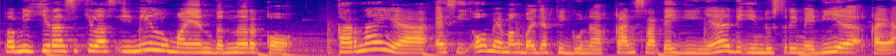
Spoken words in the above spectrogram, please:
Pemikiran sekilas ini lumayan bener kok. Karena ya SEO memang banyak digunakan strateginya di industri media kayak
